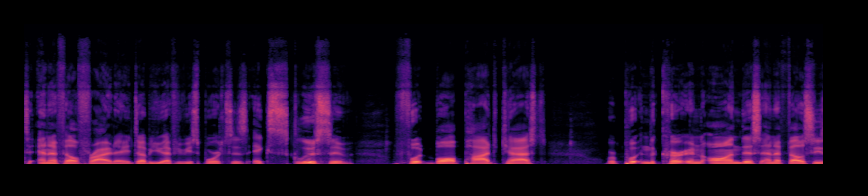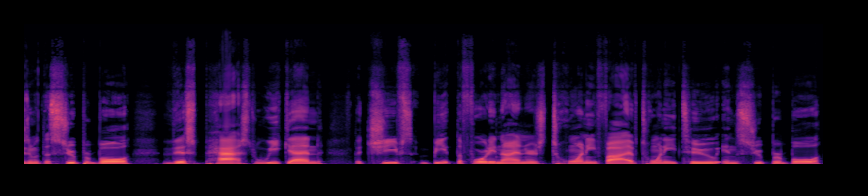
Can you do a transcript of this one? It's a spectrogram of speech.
to NFL Friday, WFUV Sports' exclusive football podcast. We're putting the curtain on this NFL season with the Super Bowl this past weekend. The Chiefs beat the 49ers 25 22 in Super Bowl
